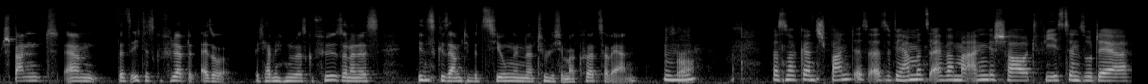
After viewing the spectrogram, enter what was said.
spannend, ähm, dass ich das Gefühl habe, also ich habe nicht nur das Gefühl, sondern dass insgesamt die Beziehungen natürlich immer kürzer werden. Mhm. So. Was noch ganz spannend ist, also wir haben uns einfach mal angeschaut, wie ist denn so der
